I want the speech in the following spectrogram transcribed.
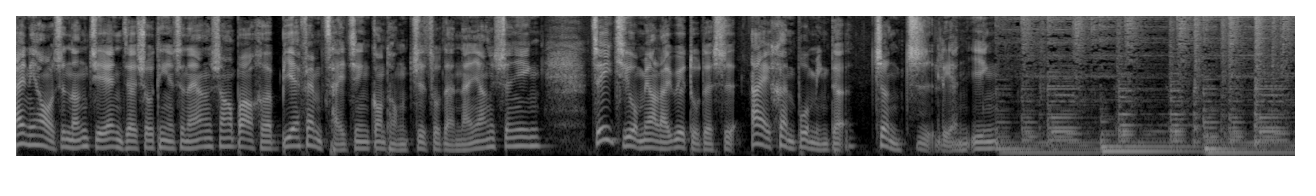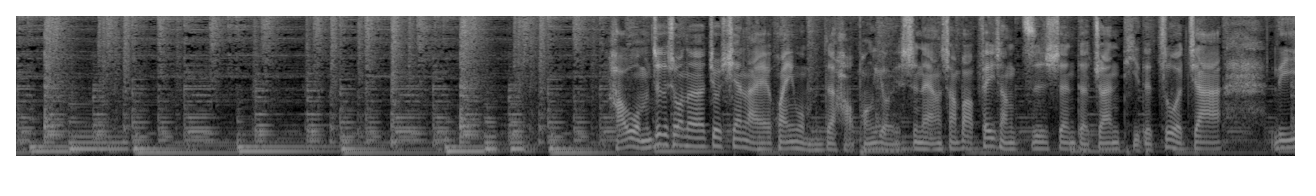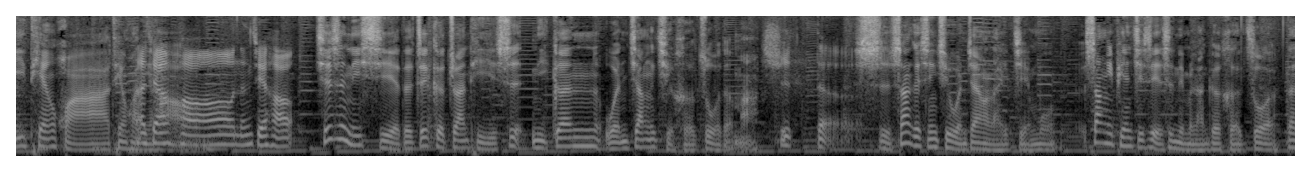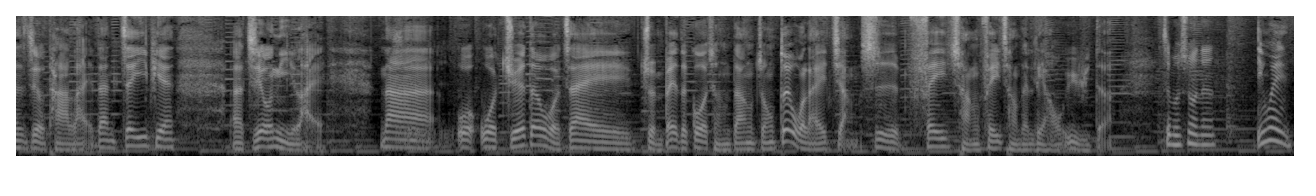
嗨，你好，我是能杰。你在收听的是南洋商报和 B F M 财经共同制作的南洋声音。这一集我们要来阅读的是爱恨不明的政治联姻。好，我们这个时候呢，就先来欢迎我们的好朋友，也是南洋商报非常资深的专题的作家黎天华。天华，大家好，能姐好。其实你写的这个专题是你跟文江一起合作的吗？是的，是上个星期文江要来节目，上一篇其实也是你们两个合作，但是只有他来，但这一篇，呃，只有你来。那我我觉得我在准备的过程当中，对我来讲是非常非常的疗愈的。怎么说呢？因为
